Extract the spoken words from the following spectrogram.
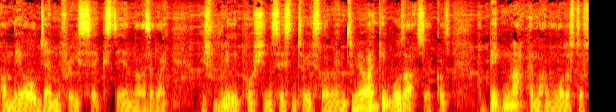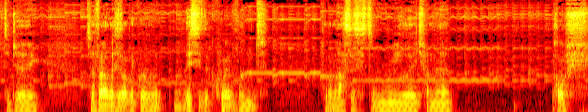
on the old Gen 360, and they said like it's really pushing the system to its limit. And to me, I think it was actually because a big map and that and a lot of stuff to do. So I felt this is like the equivalent. This is equivalent for the Master System really trying to push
